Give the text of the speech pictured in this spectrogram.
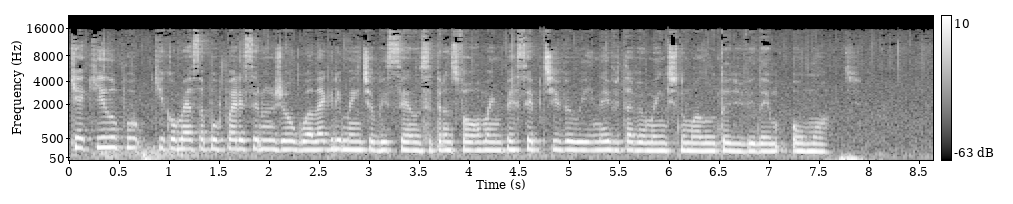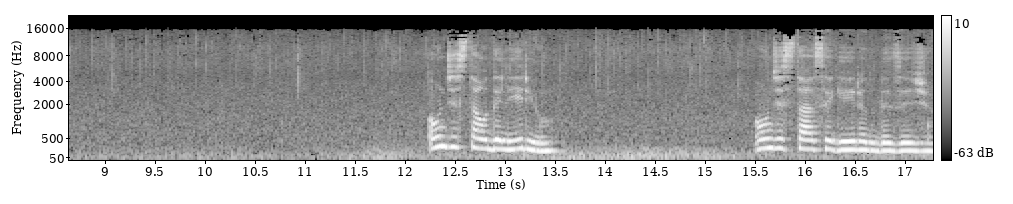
Que aquilo que começa por parecer um jogo alegremente obsceno se transforma imperceptível e inevitavelmente numa luta de vida ou morte. Onde está o delírio? Onde está a cegueira do desejo?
